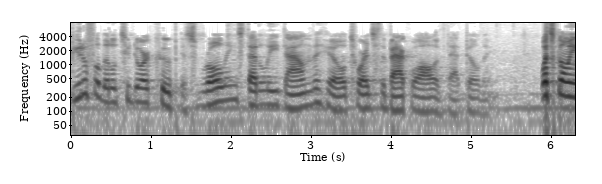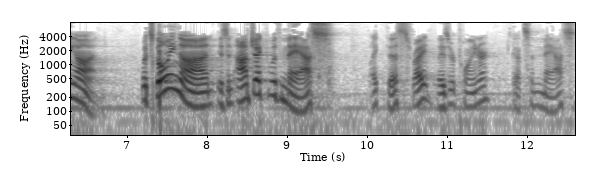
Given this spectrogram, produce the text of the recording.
beautiful little two door coupe is rolling steadily down the hill towards the back wall of that building. What's going on? What's going on is an object with mass, like this, right? Laser pointer got some mass,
